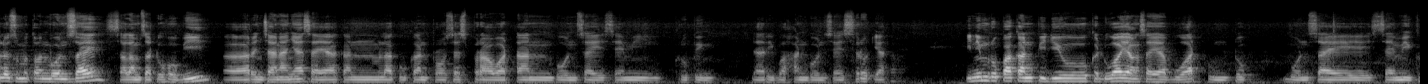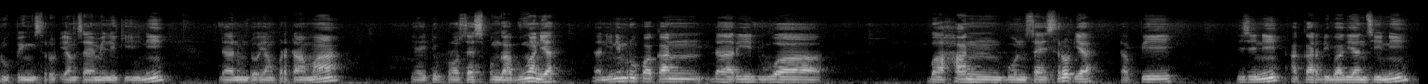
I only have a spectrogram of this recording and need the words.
Halo semeton bonsai, salam satu hobi. Eh, rencananya saya akan melakukan proses perawatan bonsai semi grouping dari bahan bonsai serut ya. Ini merupakan video kedua yang saya buat untuk bonsai semi grouping serut yang saya miliki ini. Dan untuk yang pertama yaitu proses penggabungan ya. Dan ini merupakan dari dua bahan bonsai serut ya. Tapi di sini akar di bagian sini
